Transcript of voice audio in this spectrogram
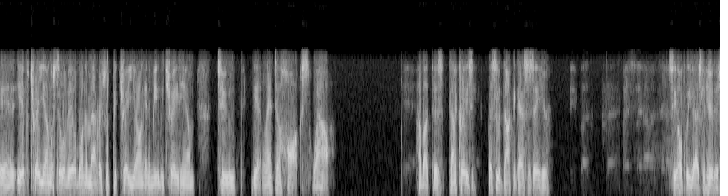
Uh, if Trae Young was still available, and the Mavericks would pick Trae Young and immediately trade him to the Atlanta Hawks. Wow. How about this? Kind of crazy. Let's see what Doncic has to say here. See, hopefully you guys can hear this.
